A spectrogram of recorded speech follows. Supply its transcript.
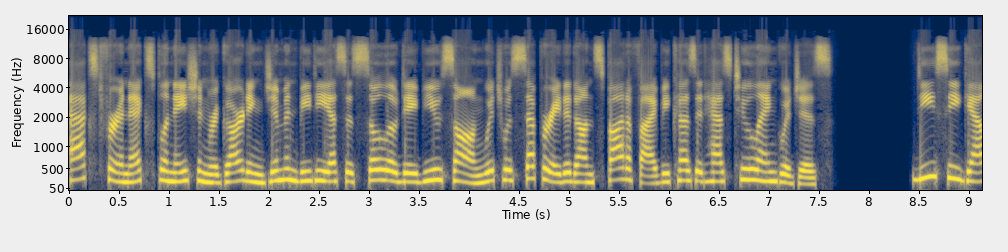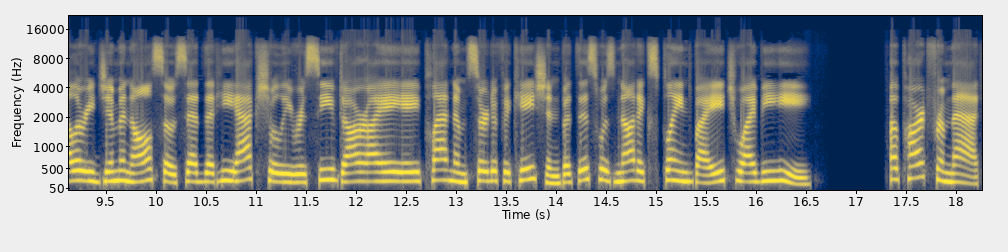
asked for an explanation regarding Jimin BTS's solo debut song which was separated on Spotify because it has two languages. DC Gallery Jimin also said that he actually received RIAA Platinum certification but this was not explained by HYBE. Apart from that,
